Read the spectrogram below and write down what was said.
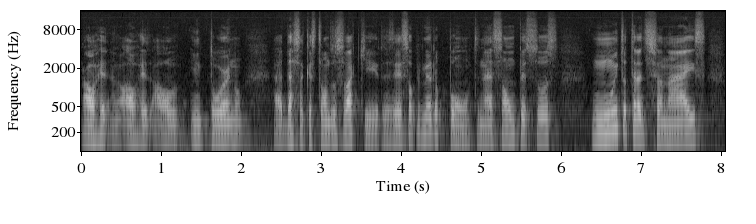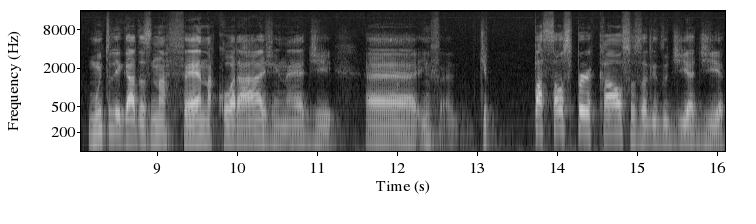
ao, ao, ao em torno uh, dessa questão dos vaqueiros. Esse é o primeiro ponto. Né? São pessoas muito tradicionais, muito ligadas na fé, na coragem, né, de é, de passar os percalços ali do dia a dia.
